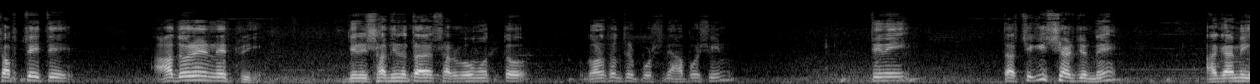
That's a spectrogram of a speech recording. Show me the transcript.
সবচাইতে আদরের নেত্রী, যিনি স্বাধীনতা, সার্বভৌমত্ব, গণতন্ত্রের প্রশ্নে আপসীন, তিনি তার চিকিৎসার জন্যে আগামী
